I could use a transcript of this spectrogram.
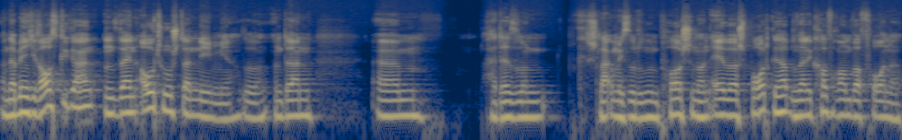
Und da bin ich rausgegangen und sein Auto stand neben mir. So. Und dann ähm, hat er so ein, schlag mich so, so ein Porsche 911 Sport gehabt und sein Kofferraum war vorne.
